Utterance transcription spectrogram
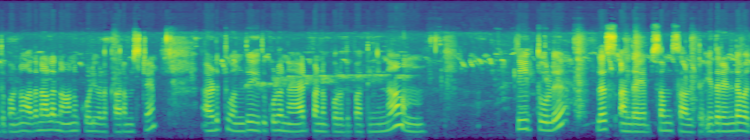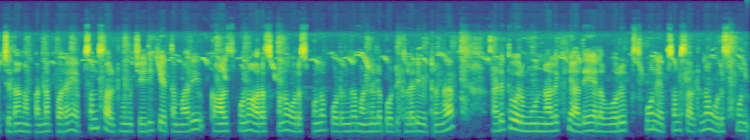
இது பண்ணும். அதனால் நானும் கோழி வளர்க்க ஆரம்பிச்சிட்டேன். அடுத்து வந்து இது கூட நான் ஆட் பண்ண போகிறது பார்த்திங்கன்னா டீத்தூள் ப்ளஸ் அந்த எப்சம் சால்ட்டு இதை ரெண்டை வச்சு தான் நான் பண்ண போகிறேன் எப்சம் சால்ட் உங்கள் செடிக்கு ஏற்ற மாதிரி கால் ஸ்பூனோ அரை ஸ்பூனோ ஒரு ஸ்பூனோ போடுங்க. மண்ணில் போட்டு கிளறி விட்டுருங்க. அடுத்து ஒரு மூணு நாளைக்கு அதே அளவு ஒரு ஸ்பூன் எப்சம் சால்ட்டுனா ஒரு ஸ்பூன்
